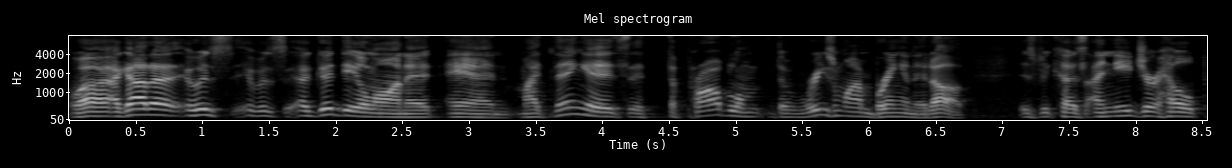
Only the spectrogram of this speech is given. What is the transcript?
Well, I got a. It was it was a good deal on it, and my thing is that the problem, the reason why I'm bringing it up, is because I need your help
